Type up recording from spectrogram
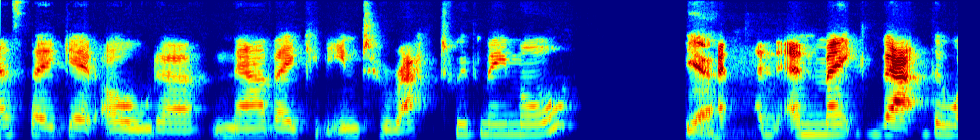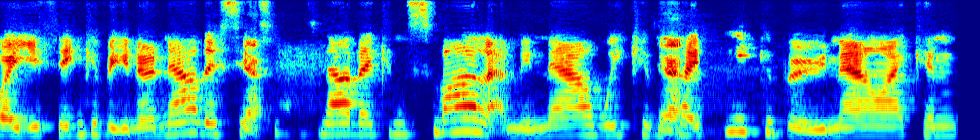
as they get older, now they can interact with me more. Yeah. And, and make that the way you think of it. You know, now they're six months, now they can smile at me. Now we can Yeah. play peekaboo. Now I can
